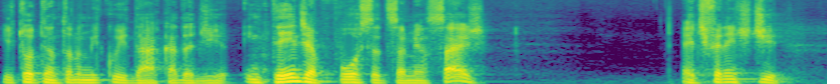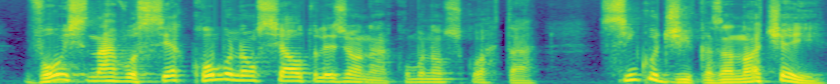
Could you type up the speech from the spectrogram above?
e estou tentando me cuidar a cada dia. Entende a força dessa mensagem? É diferente de Vou ensinar você como não se autolesionar, como não se cortar. Cinco dicas, anote aí.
